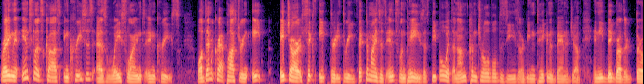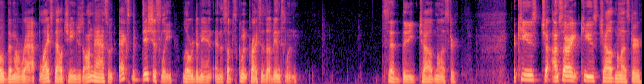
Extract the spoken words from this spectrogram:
Writing that insulin's cost increases as waistlines increase. While Democrat posturing eight HR 6833 victimizes insulin pays as people with an uncontrollable disease that are being taken advantage of and need Big Brother to throw them a raft. Lifestyle changes en masse would expeditiously lower demand and the subsequent prices of insulin, said the child molester. Accused, chi- I'm sorry, accused child molester.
